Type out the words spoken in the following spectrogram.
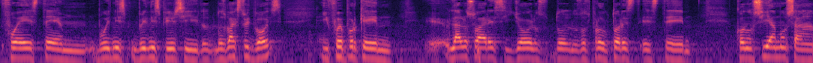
fue este mm, Britney, Britney Spears y los, los Backstreet Boys y fue porque eh, Lalo Suárez y yo, los, do- los dos productores, este, conocíamos a,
